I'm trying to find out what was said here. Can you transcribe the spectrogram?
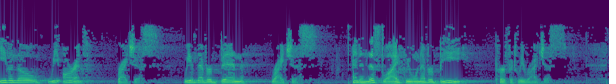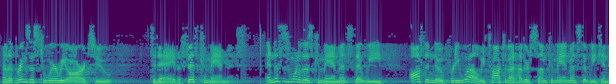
even though we aren't righteous. We have never been righteous. And in this life, we will never be perfectly righteous. Now, that brings us to where we are to today, the fifth commandment. And this is one of those commandments that we often know pretty well. We've talked about how there's some commandments that we can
